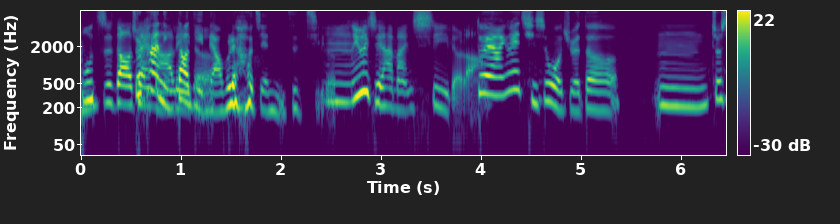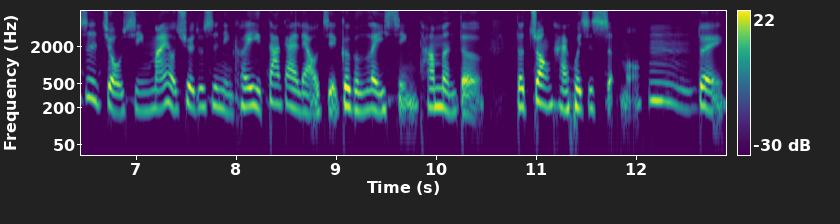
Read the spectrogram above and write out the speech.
不知道就看你到底了不了解你自己了。嗯，因为其实还蛮细的啦。对啊，因为其实我觉得，嗯，就是九型蛮有趣的，就是你可以大概了解各个类型他们的的状态会是什么。嗯，对，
